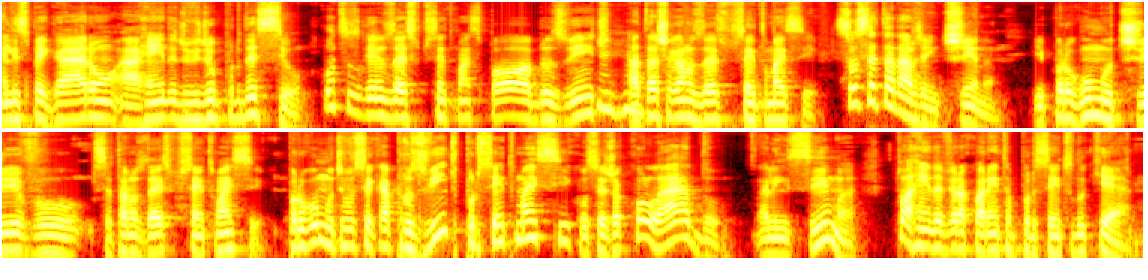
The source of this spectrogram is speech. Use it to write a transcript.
Eles pegaram a renda e dividiu por decil. Quantos ganham os 10% mais pobres, os 20%, até chegar nos 10% mais ricos. Se você tá na Argentina e por algum motivo você tá nos 10% mais ricos, por algum motivo você cai pros 20% mais ricos, ou seja, colado ali em cima, tua renda vira 40% do que era.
